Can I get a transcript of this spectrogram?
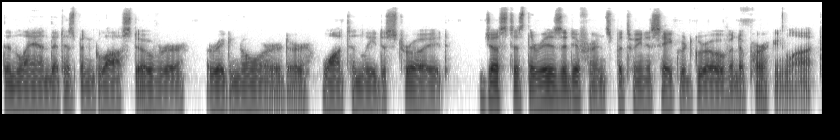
than land that has been glossed over or ignored or wantonly destroyed. Just as there is a difference between a sacred grove and a parking lot,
